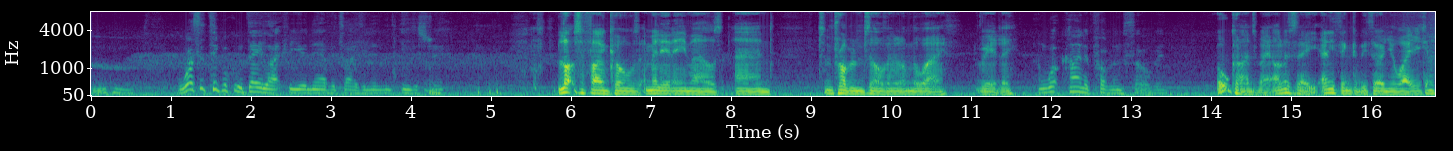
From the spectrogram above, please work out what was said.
Mm-hmm. What's a typical day like for you in the advertising industry? Lots of phone calls, a million emails, and some problem solving along the way. Really. And what kind of problem solving? All kinds, mate. Honestly, anything can be thrown your way. You can.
